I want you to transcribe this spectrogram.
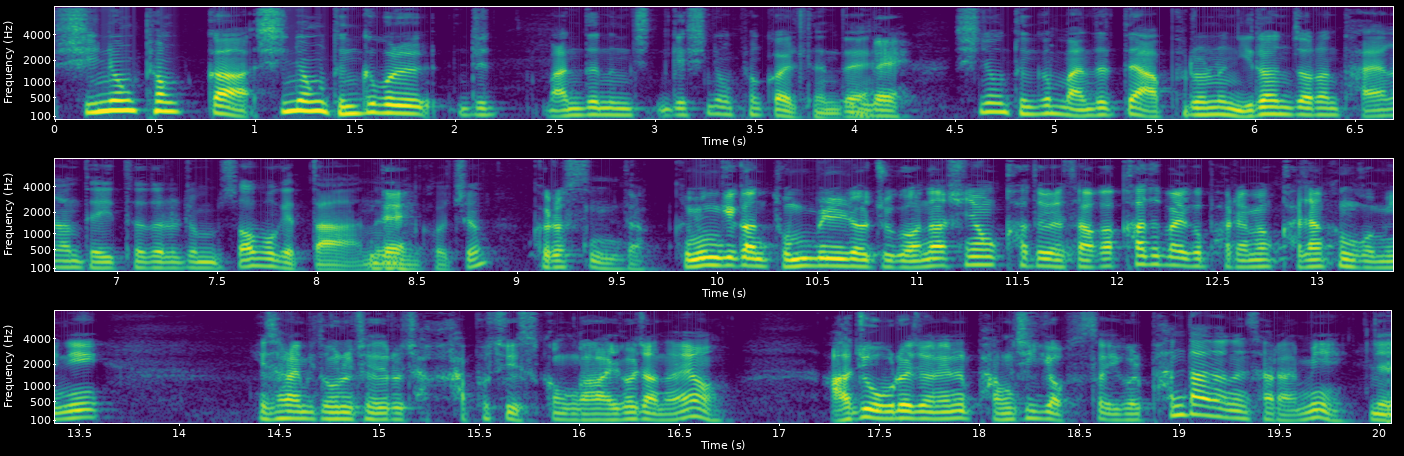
신용 평가, 신용 등급을 이제 만드는 게 신용 평가일 텐데 네, 신용 등급 만들 때 앞으로는 이런저런 다양한 데이터들을 좀 써보겠다는 네. 거죠. 그렇습니다. 금융기관 돈 빌려주거나 신용카드 회사가 카드 발급하려면 가장 큰 고민이 이 사람이 돈을 제대로 자- 갚을 수 있을 건가 이거잖아요. 아주 오래전에는 방식이 없어서 이걸 판단하는 사람이 예.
